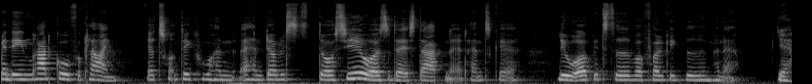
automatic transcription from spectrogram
men det er en ret god forklaring. Jeg tror, det kunne han, at han Dumbledore siger jo også der i starten, at han skal leve op et sted, hvor folk ikke ved, hvem han er. Ja,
